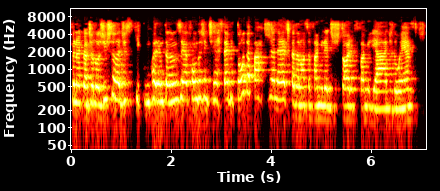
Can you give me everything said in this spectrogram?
fui na cardiologista, ela disse que com 40 anos é quando a gente recebe toda a parte genética da nossa família de história familiar, de doenças.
